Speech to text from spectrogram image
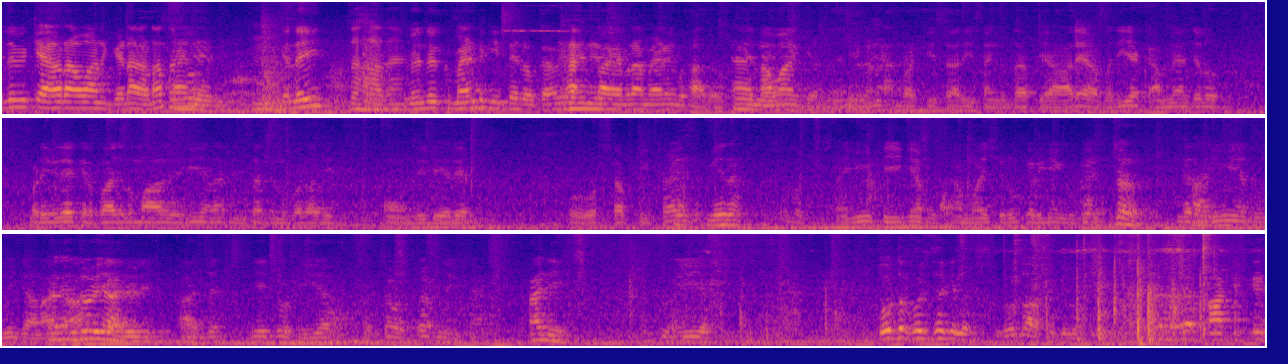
ਤੇ ਵੀ ਕੈਮਰਾਮੈਨ ਕਿਹੜਾ ਹਨਾ ਤੁਹਾਨੂੰ? ਕਿ ਨਹੀਂ? ਦਿਖਾ ਦਾਂ ਮੈਨੂੰ ਕਮੈਂਟ ਕੀਤੇ ਲੋਕਾਂ ਨੇ ਹਾਂਜੀ। ਕੈਮਰਾਮੈਨ ਹੀ ਵਿਖਾ ਦਿਓ। ਆਵਾਂਗੇ ਬਾਕੀ ਸਾਰੀ ਸੰਗਤ ਦਾ ਪਿਆਰ ਆ ਵਧੀਆ ਕੰਮ ਆ ਚਲੋ। ਬੜੀ ਵਧੀਆ ਕਿਰਪਾ ਚਲੋ ਮਾਲ ਰਹੀ ਜਾਣਾ ਠੀਕ ਤਾਂ ਤੈਨੂੰ ਪਤਾ ਵੀ ਆਉਣ ਦੀ ਦੇਰ ਆ। ਹੋਰ ਸਭ ਠੀਕ ਠਾਕ? ਮੇਰਾ ਅਸੀਂ ਵੀ ਠੀਕ ਆ ਕੰਮ ਅੱਜ ਸ਼ੁਰੂ ਕਰੀਏ ਕਿਉਂਕਿ ਚਲੋ ਗਰਮੀ ਵੀ ਆ ਤੂੰ ਵੀ ਜਾਣਾ ਇੱਧਰੋਂ ਹੀ ਆ ਜਾਓ ਜੀ। ਅੱਜ ਇਹ ਝੋਟੀ ਆ ਬੱਚਾ ਉੱਤਰ ਦੇਖਾਂ ਹਾਂਜੀ। ਸੋਈ ਆ। ਦੁੱਧ ਸਾਹਿਬ ਕਿਲੋ ਦੁੱਧ 8 ਕਿਲੋ। 8 ਕੇ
